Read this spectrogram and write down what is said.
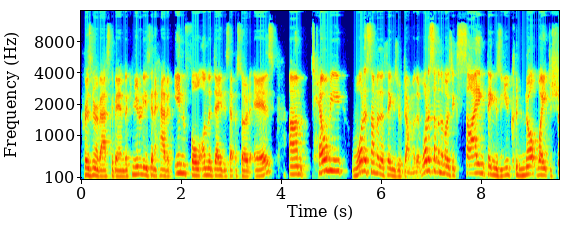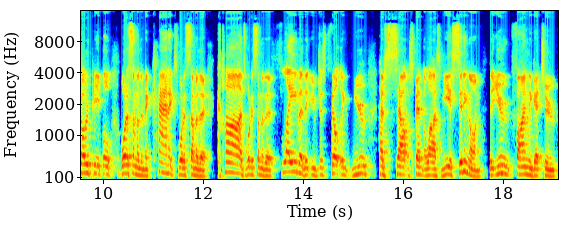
Prisoner of Azkaban. The community is going to have it in full on the day this episode airs. Um, tell me, what are some of the things you've done with it? What are some of the most exciting things that you could not wait to show people? What are some of the mechanics? What are some of the cards? What is some of the flavor that you've just felt like you have spent the last year sitting on that you finally get to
